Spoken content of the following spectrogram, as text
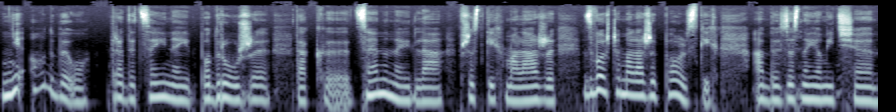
nie odbył tradycyjnej podróży, tak cennej dla wszystkich malarzy, zwłaszcza malarzy polskich, aby zaznajomić się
